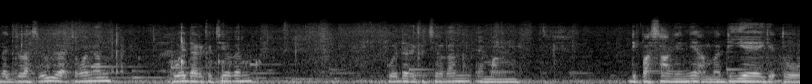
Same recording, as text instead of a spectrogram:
nggak jelas juga cuman kan gue dari kecil kan gue dari kecil kan emang dipasanginnya sama dia gitu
